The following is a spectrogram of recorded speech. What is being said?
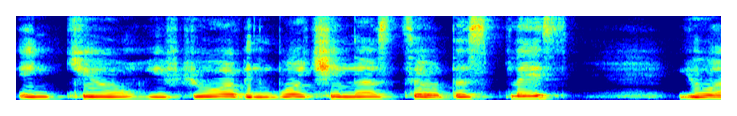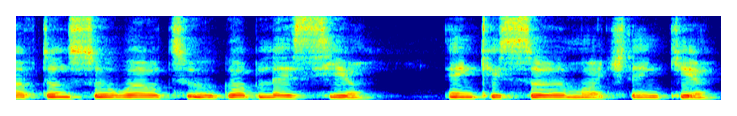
Thank you. If you have been watching us till this place, you have done so well too. God bless you. Thank you so much. Thank you.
